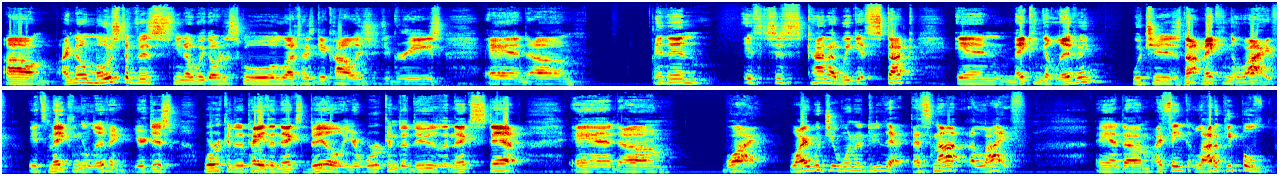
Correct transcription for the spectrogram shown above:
Um, I know most of us, you know, we go to school, a lot of times get college degrees, and um, and then it's just kind of we get stuck in making a living, which is not making a life. It's making a living. You're just working to pay the next bill. You're working to do the next step, and um, why? Why would you want to do that? That's not a life. And um, I think a lot of people.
